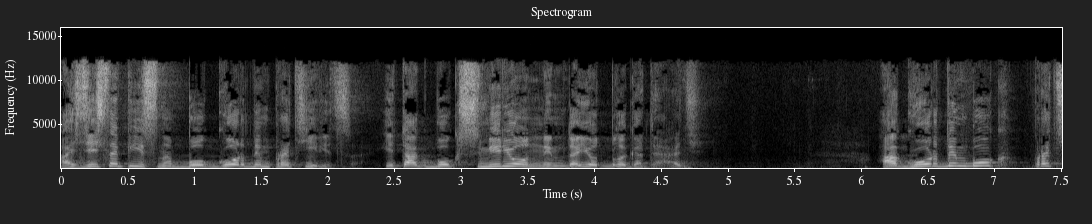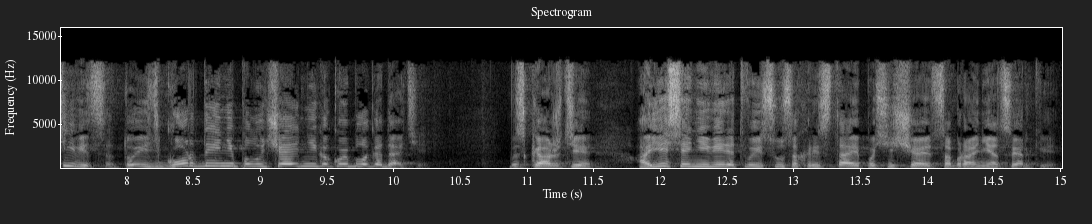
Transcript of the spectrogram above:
А здесь написано, Бог гордым противится. Итак, Бог смиренным дает благодать, а гордым Бог противится. То есть гордые не получают никакой благодати. Вы скажете, а если они верят в Иисуса Христа и посещают собрания церкви?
